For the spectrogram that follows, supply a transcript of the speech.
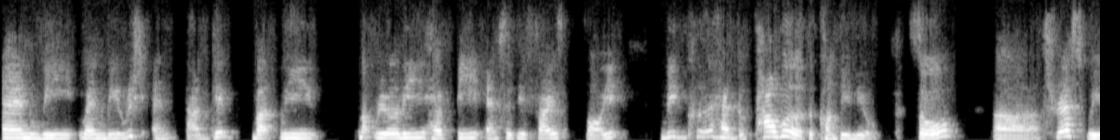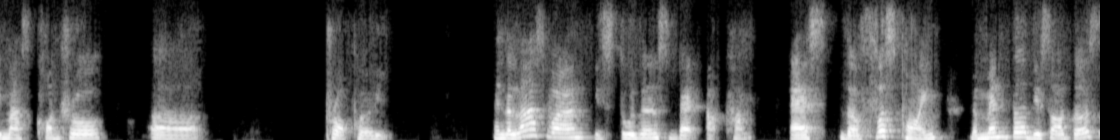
and we when we reach an target, but we not really happy and satisfied for it, we couldn't have the power to continue. So uh, stress we must control uh, properly. And the last one is students' bad outcome as the first point, the mental disorders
